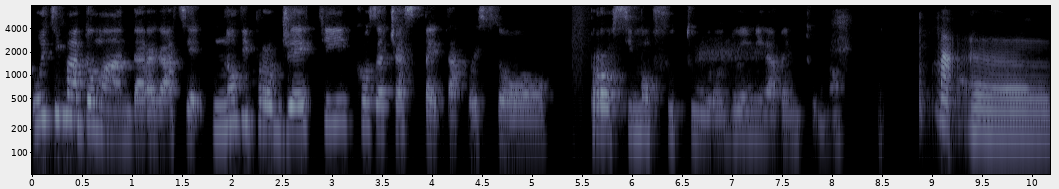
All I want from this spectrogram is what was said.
ultima domanda ragazzi nuovi progetti cosa ci aspetta questo prossimo futuro 2021 ma eh,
